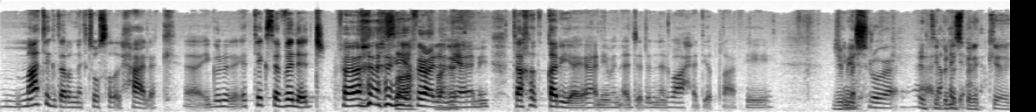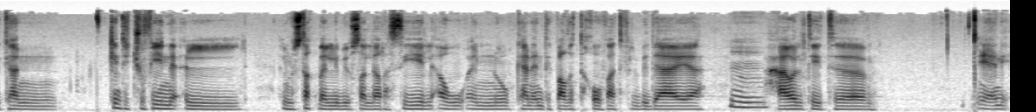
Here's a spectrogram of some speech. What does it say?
ما تقدر إنك توصل لحالك. يقولوا a village. فهي فعلا صحيح. يعني تاخذ قرية يعني من أجل إن الواحد يطلع في جميل. مشروع أنت بالنسبة لك كان كنت تشوفين المستقبل اللي بيوصل لرسيل أو إنه كان عندك بعض التخوفات في البداية؟ مم. حاولتي ت يعني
